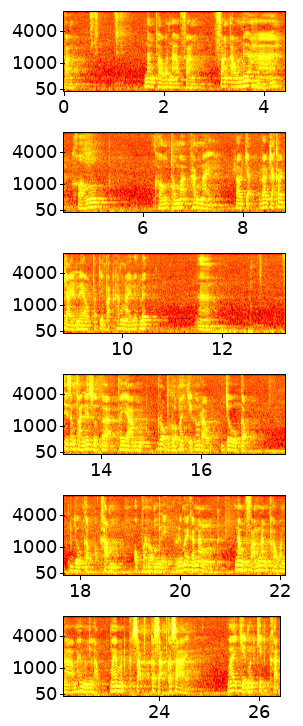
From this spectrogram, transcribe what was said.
ฟัง นั่งภาวนาฟัง ฟังเอาเนื้อหาของของธรรมะข้างใน เราจะเราจะเข้าใจแนวปฏิบัติข้างในลึกๆที่สำคัญที่สุดก็พยายามรวบรวมให้จิตของเราอยู่กับอยู่กับคำอบรมนี่หรือไม่ก็นั่งนั่งฟังนั่งภาวนาไม่ให้มันหลับไม่ให้มันกระสับกระสับกระส่ายไม่ให้จิตมันคิดขัด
